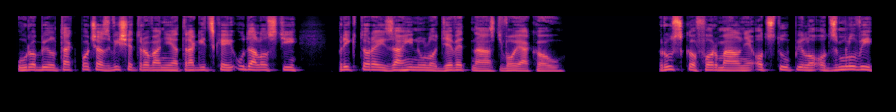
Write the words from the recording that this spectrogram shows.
Urobil tak počas vyšetrovania tragickej udalosti, pri ktorej zahynulo 19 vojakov. Rusko formálne odstúpilo od zmluvy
